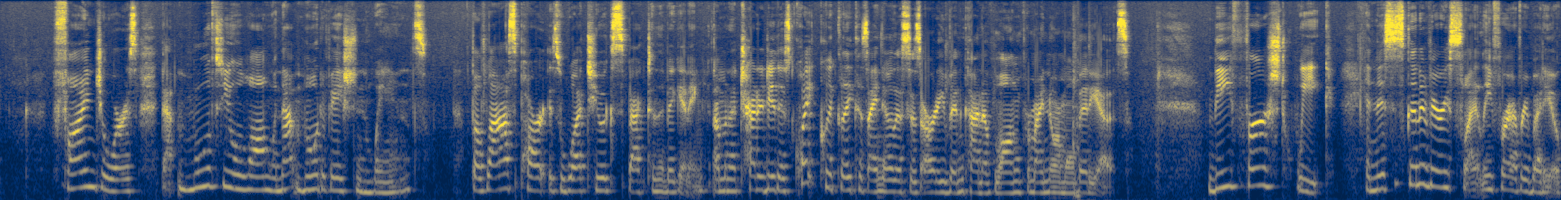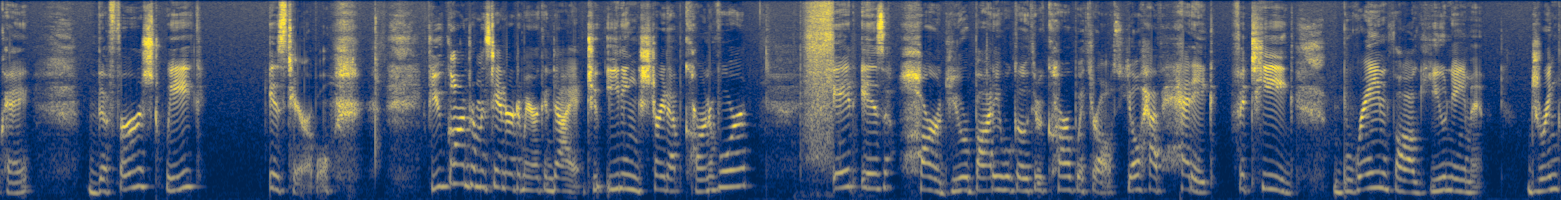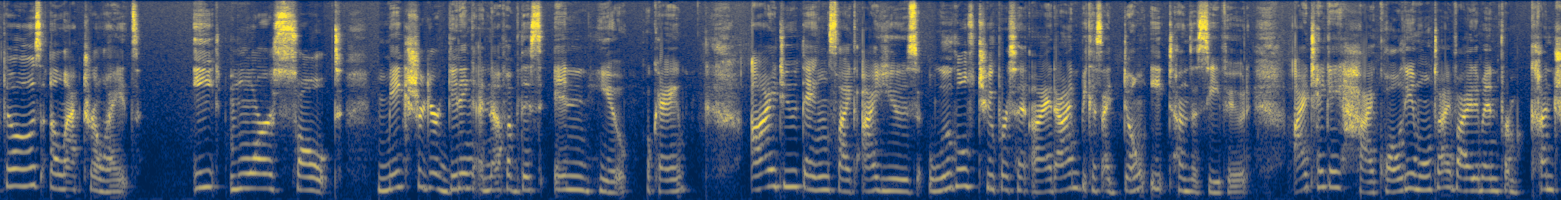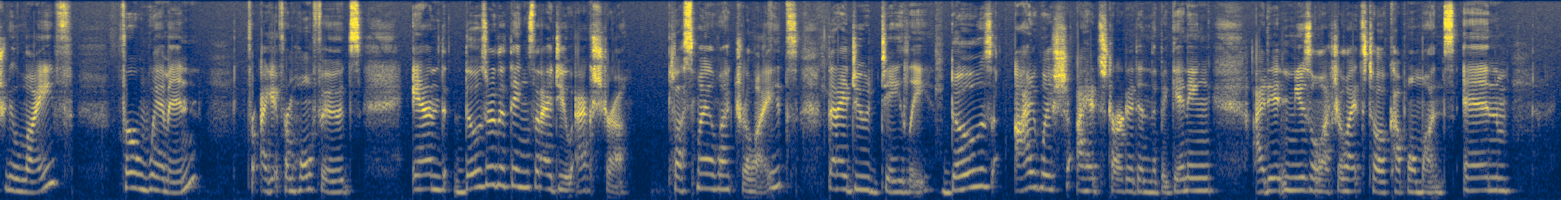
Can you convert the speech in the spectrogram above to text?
Find yours that moves you along when that motivation wanes. The last part is what to expect in the beginning. I'm going to try to do this quite quickly because I know this has already been kind of long for my normal videos the first week, and this is going to vary slightly for everybody, okay? The first week is terrible. if you've gone from a standard American diet to eating straight up carnivore, it is hard. Your body will go through carb withdrawals. You'll have headache, fatigue, brain fog, you name it. Drink those electrolytes. Eat more salt. Make sure you're getting enough of this in you, okay? I do things like I use Lugol's 2% iodine because I don't eat tons of seafood. I take a high quality multivitamin from Country Life for women. I get from Whole Foods. And those are the things that I do extra plus my electrolytes that I do daily. Those I wish I had started in the beginning. I didn't use electrolytes till a couple months and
